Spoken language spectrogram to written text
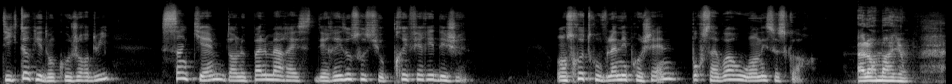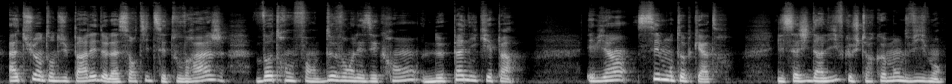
TikTok est donc aujourd'hui cinquième dans le palmarès des réseaux sociaux préférés des jeunes. On se retrouve l'année prochaine pour savoir où en est ce score. Alors Marion, as-tu entendu parler de la sortie de cet ouvrage Votre enfant devant les écrans, ne paniquez pas? Eh bien, c'est mon top 4. Il s'agit d'un livre que je te recommande vivement.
